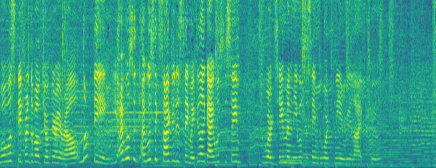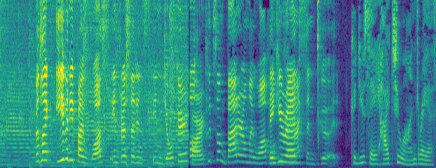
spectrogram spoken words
What was different about Joker IRL? Nothing. I was I was exactly the same. I feel like I was the same towards him and he was the same towards me in real life too. But like, even if I was interested in in Joker, Oh, put some batter on my waffles. Thank you, and Reds. Smash them good. Could you say hi to Andreas?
